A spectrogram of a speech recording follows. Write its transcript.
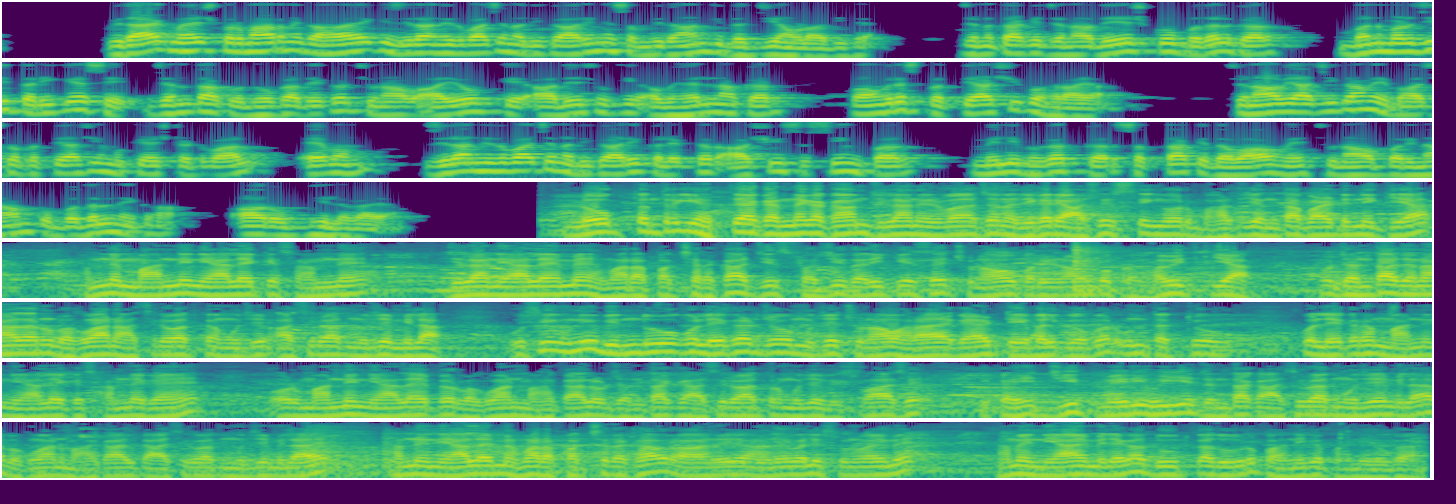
विधायक महेश परमार ने कहा है कि जिला निर्वाचन अधिकारी ने संविधान की धज्जियाँ उड़ा दी है। जनता के जनादेश को बदलकर मनमर्जी तरीके से जनता को धोखा देकर चुनाव आयोग के आदेशों की अवहेलना कर कांग्रेस प्रत्याशी को हराया। चुनाव याचिका में भाजपा प्रत्याशी मुकेश टटवाल एवं जिला निर्वाचन अधिकारी कलेक्टर आशीष सिंह पर मिली भगत कर सत्ता के दबाव में चुनाव परिणाम को बदलने का आरोप भी लगाया। लोकतंत्र की हत्या करने का काम जिला निर्वाचन अधिकारी आशीष सिंह और भारतीय जनता पार्टी ने किया। हमने माननीय न्यायालय के सामने जिला न्यायालय में हमारा पक्ष रखा, जिस फर्जी तरीके से चुनाव परिणाम को प्रभावित किया। और जनता जनार्दन और भगवान आशीर्वाद का मुझे, आशीर्वाद मुझे मिला। उसी उन्हीं बिंदुओं को लेकर जो मुझे चुनाव हराया गया टेबल के ऊपर, उन तथ्यों को लेकर हम माननीय न्यायालय के सामने गए हैं और माननीय न्यायालय पर भगवान महाकाल और जनता के आशीर्वाद पर मुझे विश्वास है कि कहीं जीत मेरी हुई है, जनता का आशीर्वाद मुझे मिला है, भगवान महाकाल का आशीर्वाद मुझे मिला है। हमने न्यायालय में हमारा पक्ष रखा और आने वाली सुनवाई में हमें न्याय मिलेगा, दूध का दूध और पानी का पानी होगा।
